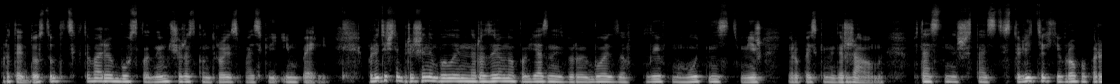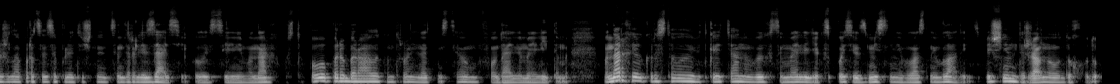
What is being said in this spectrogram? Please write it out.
проте доступ до цих товарів був складним через контроль Османської імперії. Політичні причини були нерозривно пов'язані з боротьбою за вплив, могутність між європейськими державами. В 15-16 століттях Європа пережила процеси політичної централізації, коли сильні монархи поступово перебирали контроль над місцевими феодальними елітами. Монархи використовували відкриття нових земель як спосіб зміцнення власної влади збільшенням державного доходу.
